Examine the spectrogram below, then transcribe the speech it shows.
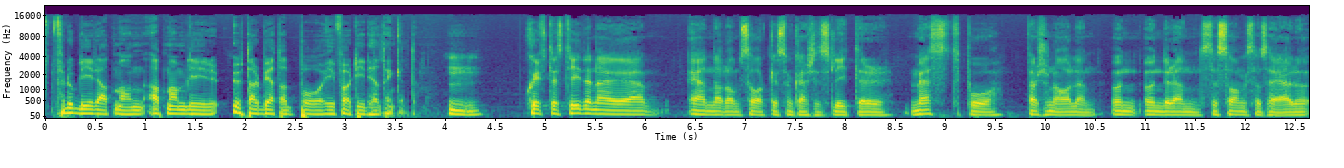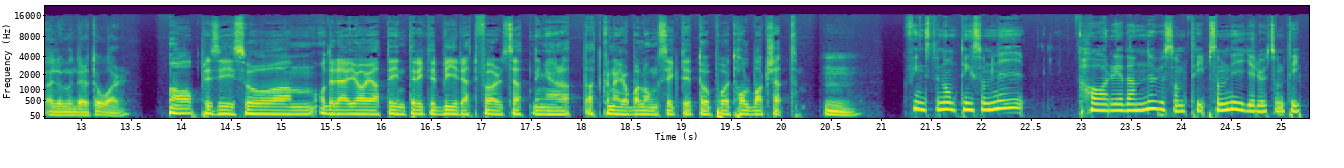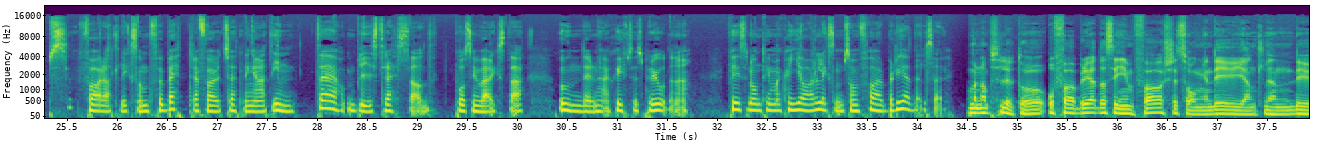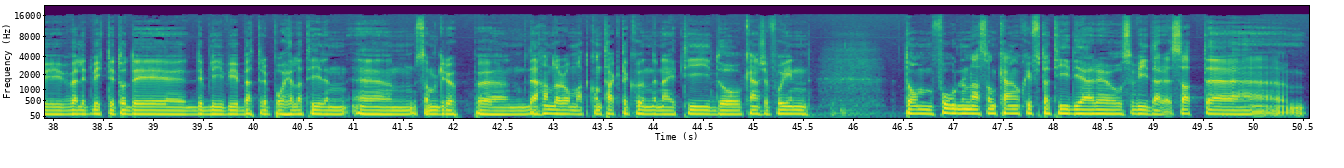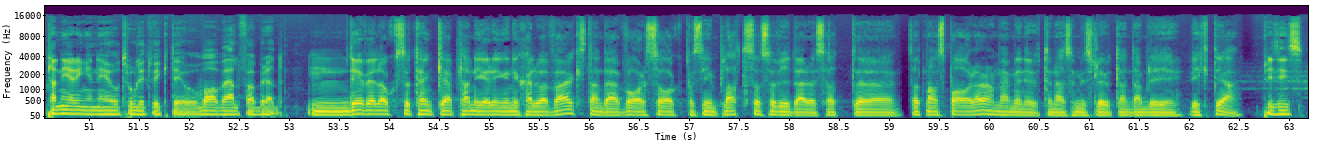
för då blir det att man, att man blir utarbetad på, i förtid helt enkelt. Mm. Skiftestiderna är en av de saker som kanske sliter mest på personalen un, under en säsong så att säga, eller under ett år. Ja, precis. Och, um, och det där gör ju att det inte riktigt blir rätt förutsättningar att, att kunna jobba långsiktigt och på ett hållbart sätt. Mm. Finns det någonting som ni har redan nu som tips, som ni ger ut som tips för att liksom förbättra förutsättningarna att inte bli stressad på sin verkstad under den här skiftesperioderna? Finns det någonting man kan göra liksom som förberedelser? Men absolut, och, och förbereda sig inför säsongen det är ju egentligen det är väldigt viktigt och det, det blir vi bättre på hela tiden eh, som grupp. Ehm, det handlar om att kontakta kunderna i tid och kanske få in de fordonen som kan skifta tidigare och så vidare. Så att eh, planeringen är otroligt viktig och vara väl förberedd. Mm, det är väl också, tänker jag, planeringen i själva verkstaden där, var sak på sin plats och så vidare så att, eh, så att man sparar de här minuterna som i slutändan blir viktiga. Precis.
